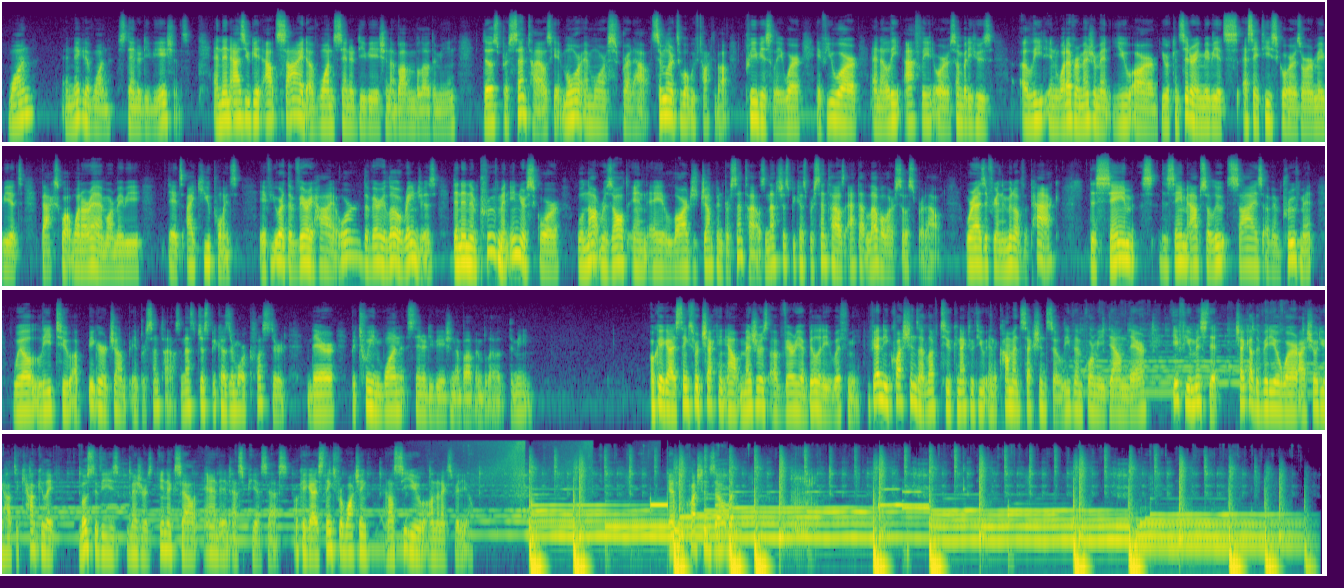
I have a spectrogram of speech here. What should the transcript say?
1 and negative 1 standard deviations. And then as you get outside of one standard deviation above and below the mean, those percentiles get more and more spread out, similar to what we've talked about previously, where if you are an elite athlete or somebody who's elite in whatever measurement you are you're considering, maybe it's SAT scores or maybe it's back squat 1RM or maybe it's IQ points, if you are at the very high or the very low ranges, then an improvement in your score will not result in a large jump in percentiles. And that's just because percentiles at that level are so spread out. Whereas if you're in the middle of the pack, the same, the same absolute size of improvement will lead to a bigger jump in percentiles. And that's just because they're more clustered. They're between one standard deviation above and below the mean. Okay guys, thanks for checking out measures of variability with me. If you had any questions, I'd love to connect with you in the comments section, so leave them for me down there. If you missed it, check out the video where I showed you how to calculate most of these measures in Excel and in SPSS. Okay guys, thanks for watching, and I'll see you on the next video. If you any questions though,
